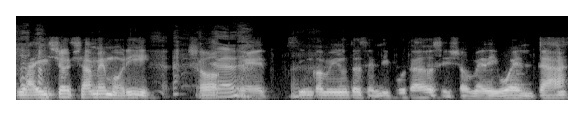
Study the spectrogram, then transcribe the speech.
Y ahí yo ya me morí. Yo, Claro. eh, cinco minutos en diputados y yo me di vuelta.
